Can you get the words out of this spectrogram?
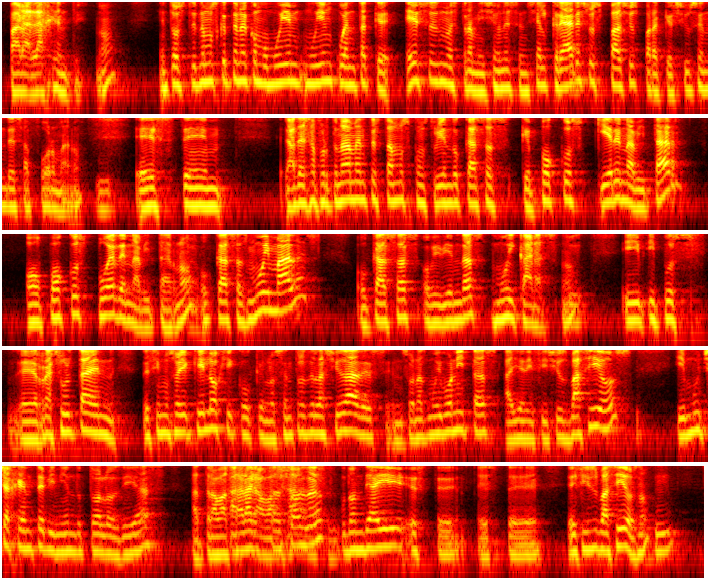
para la gente, ¿no? Entonces tenemos que tener como muy, muy en cuenta que esa es nuestra misión esencial, crear esos espacios para que se usen de esa forma, ¿no? Este, desafortunadamente estamos construyendo casas que pocos quieren habitar o pocos pueden habitar, ¿no? O casas muy malas o casas o viviendas muy caras, ¿no? Y, pues eh, resulta en, decimos, oye, qué ilógico que en los centros de las ciudades, en zonas muy bonitas, hay edificios vacíos y mucha gente viniendo todos los días a trabajar a, estas zonas donde hay este, este, edificios vacíos, ¿no?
